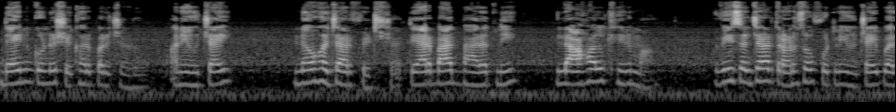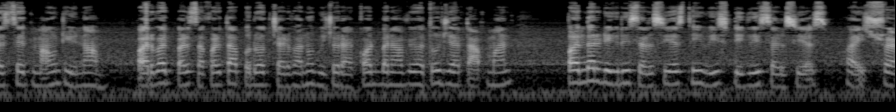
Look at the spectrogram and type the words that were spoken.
દૈનકુંડ શિખર પર ચઢો અને ઊંચાઈ નવ હજાર ફીટ છે. ત્યારબાદ ભારતની લાહોલ ખીણમાં વીસ હજાર ત્રણસો ફૂટની ઊંચાઈ પર સ્થિત માઉન્ટ યુનામ પર્વત પર સફળતાપૂર્વક ચઢવાનો બીજો રેકોર્ડ બનાવ્યો હતો, જ્યાં તાપમાન પંદર ડિગ્રી સેલ્સિયસથી વીસ ડિગ્રી સેલ્સિયસ હોય છે.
